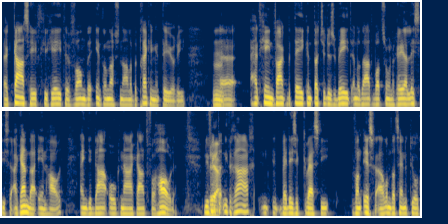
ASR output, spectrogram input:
eh, kaas heeft gegeten van de internationale betrekkingentheorie. Hm. Hetgeen vaak betekent dat je dus weet inderdaad wat zo'n realistische agenda inhoudt en je daar ook naar gaat verhouden. Nu vind Ja. ik dat niet raar bij deze kwestie van Israël, omdat zij natuurlijk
